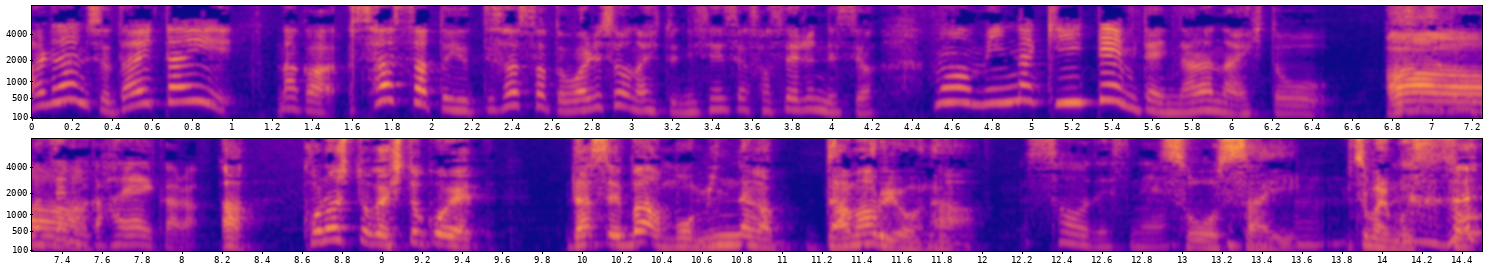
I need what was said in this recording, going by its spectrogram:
あれなんですよ。大体なんかさっさと言ってさっさと終わりそうな人に先生はさせるんですよ。もうみんな聞いてみたいにならない人をさせた方が全部が早いから。あこの人が一声出せばもうみんなが黙るような。そうですね。総裁、つまりもうそう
